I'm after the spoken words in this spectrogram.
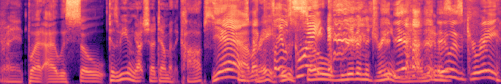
right. But I was so Because we even got shut down by the cops. yeah, It was like great. it was, so great. living the dream. yeah, man. it was, great.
